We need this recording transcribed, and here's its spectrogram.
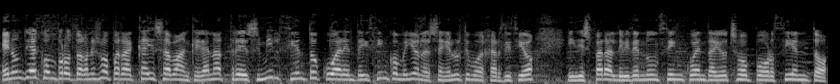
En un día con protagonismo para CaixaBank, que gana 3.145 millones en el último ejercicio y dispara el dividendo un 58%.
